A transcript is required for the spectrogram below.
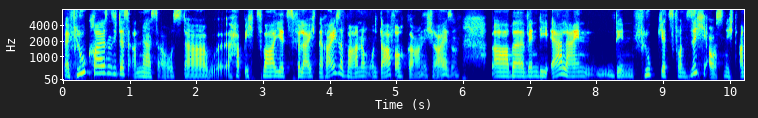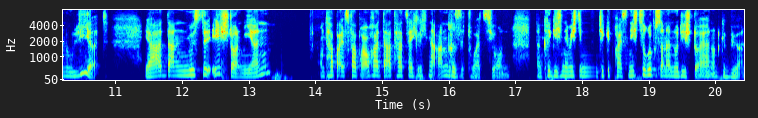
Bei Flugreisen sieht das anders aus. Da äh, habe ich zwar jetzt vielleicht eine Reisewarnung und darf auch gar nicht reisen, aber wenn die Airline den Flug jetzt von sich aus nicht annulliert, ja, dann müsste ich stornieren und habe als Verbraucher da tatsächlich eine andere Situation. Dann kriege ich nämlich den Ticketpreis nicht zurück, sondern nur die Steuern und Gebühren.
